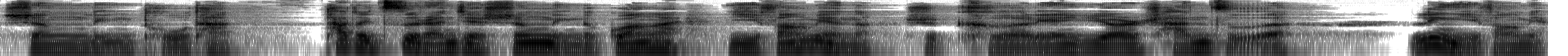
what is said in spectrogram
生灵涂炭。他对自然界生灵的关爱，一方面呢是可怜鱼儿产子，另一方面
